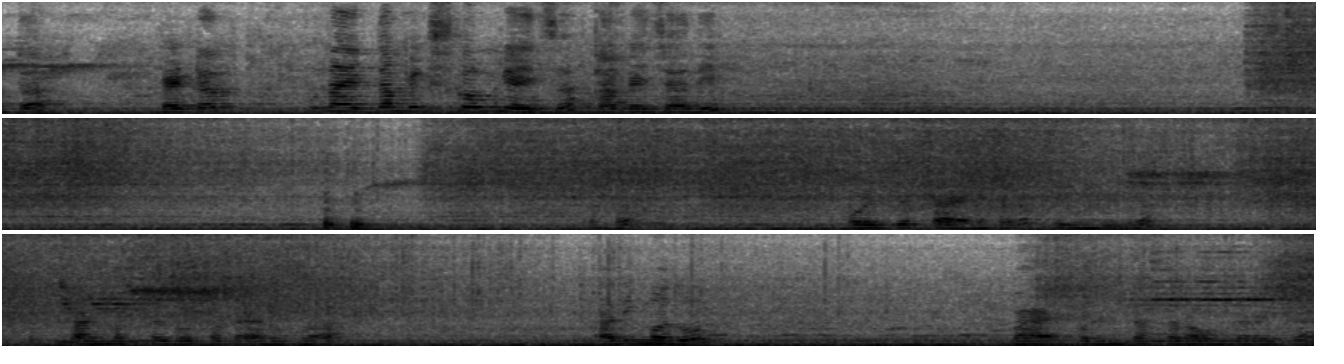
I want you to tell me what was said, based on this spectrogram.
आता बॅटर पुन्हा एकदा मिक्स करून घ्यायचं. टाकायच्या आधी. आता पोळीच्या साहाय्याने त्याला फिरून घेऊया छान मस्त डोसा तयार होतो आधी मधून बाहेरपर्यंत असं राऊंड करायचा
